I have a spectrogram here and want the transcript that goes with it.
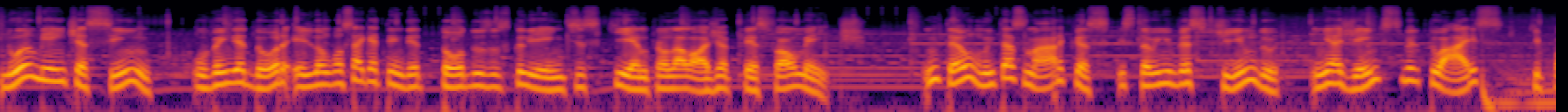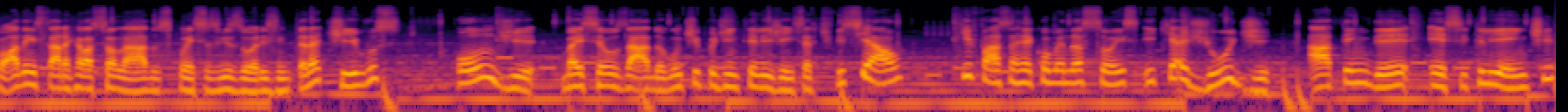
No ambiente assim, o vendedor ele não consegue atender todos os clientes que entram na loja pessoalmente. Então, muitas marcas estão investindo em agentes virtuais que podem estar relacionados com esses visores interativos, onde vai ser usado algum tipo de inteligência artificial que faça recomendações e que ajude a atender esse cliente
